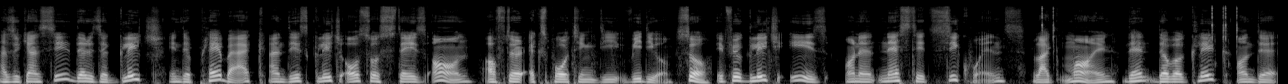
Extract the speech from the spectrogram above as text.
As you can see, there is a glitch in the playback and this glitch also stays on after exporting the video. So if your glitch is on a nested sequence like mine, then double click on the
